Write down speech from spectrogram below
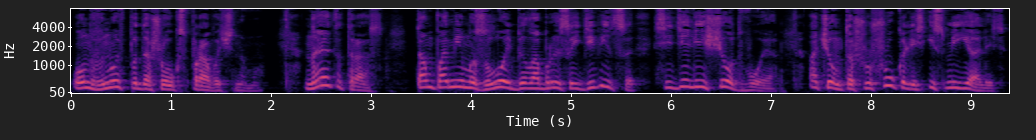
он вновь подошел к справочному. На этот раз там помимо злой белобрысой девицы сидели еще двое, о чем-то шушукались и смеялись,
